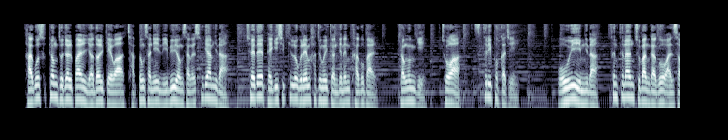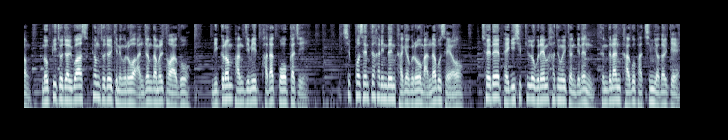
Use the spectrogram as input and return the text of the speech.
가구 수평 조절발 8개와 잡동사니 리뷰 영상을 소개합니다. 최대 120kg 하중을 견디는 가구발, 경운기, 조화, 스트리퍼까지 5위입니다. 튼튼한 주방 가구 완성, 높이 조절과 수평 조절 기능으로 안정감을 더하고 미끄럼 방지 및 바닥 보호까지 10% 할인된 가격으로 만나보세요. 최대 120kg 하중을 견디는 든든한 가구 받침 8개.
